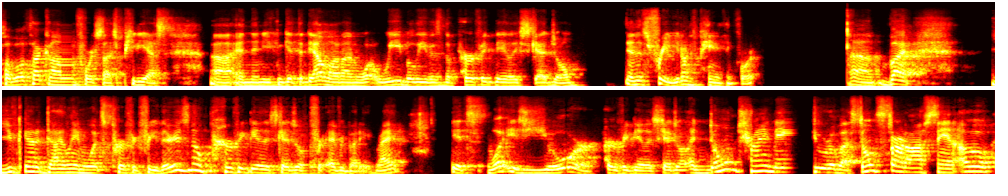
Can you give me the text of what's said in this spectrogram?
clubwealth.com forward slash PDS, uh, and then you can get the download on what we believe is the perfect daily schedule. And it's free. You don't have to pay anything for it. Um, but you've got to dial in what's perfect for you. There is no perfect daily schedule for everybody, right? It's what is your perfect daily schedule? And don't try and make it too robust. Don't start off saying, oh,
